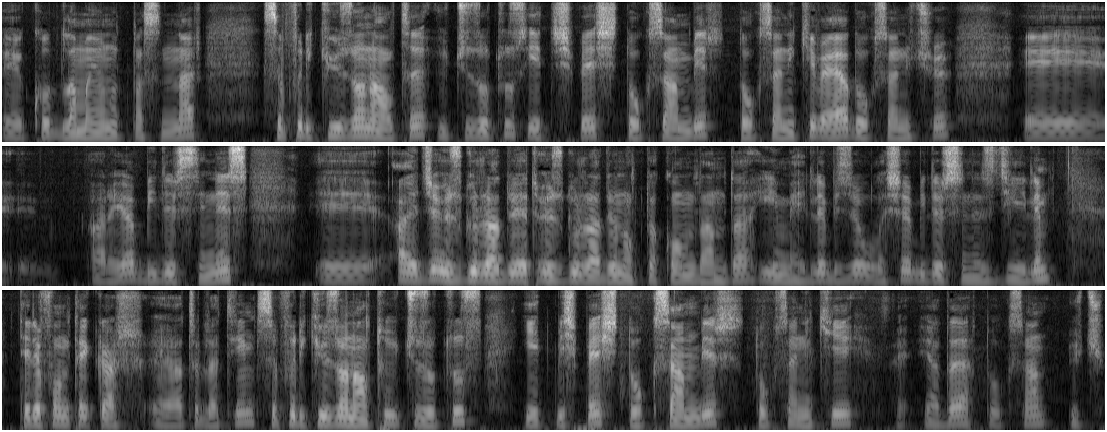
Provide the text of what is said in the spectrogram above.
e, kodlamayı unutmasınlar. 0216 330 75 91 92 veya 93'ü e, arayabilirsiniz. E, ayrıca özgürradyo.özgürradyo.com'dan da e-mail ile bize ulaşabilirsiniz diyelim. Telefonu tekrar e, hatırlatayım. 0216 330 75 91 92 ya da 93.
